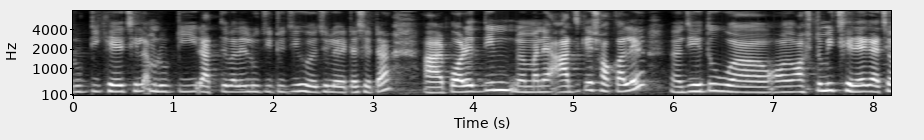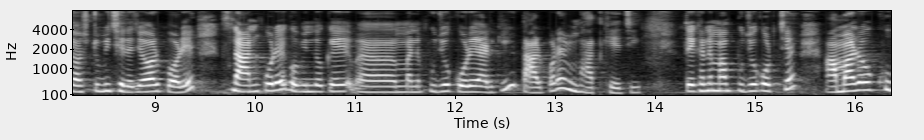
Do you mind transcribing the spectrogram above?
রুটি খেয়েছিলাম, রুটি, রাত্রিবেলায় লুচি টুচি হয়েছিল এটা সেটা, আর পরের দিন মানে আজকে সকালে যেহেতু অষ্টমী ছেড়ে গেছে, অষ্টমী ছেড়ে যাওয়ার পরে স্নান করে গোবিন্দকে আহ, মানে পুজো করে আর কি তারপরে আমি ভাত খেয়েছি। তো এখানে মা পুজো করছে। আমারও খুব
